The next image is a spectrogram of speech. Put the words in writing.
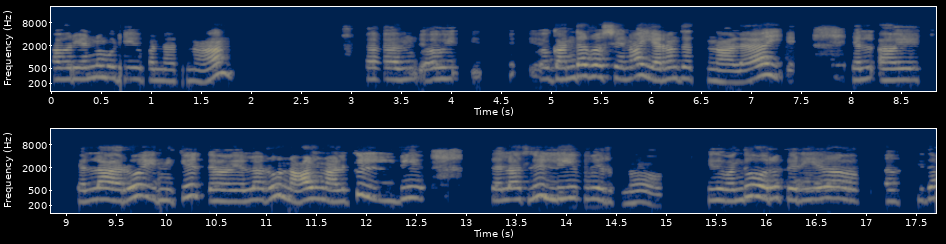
அவர் என்ன முடிவு பண்ணாருன்னா ஆஹ் அஹ் கந்தர்வ சேனா இறந்ததுனால எல் அஹ் எல்லாரும் இன்னைக்கு எல்லாரும் நாலு நாளுக்கு லீவ் எல்லாத்துலயும் லீவ் இருக்கணும். இது வந்து ஒரு பெரிய இதா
